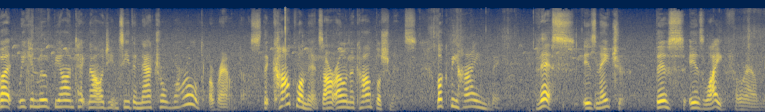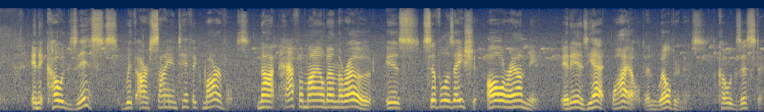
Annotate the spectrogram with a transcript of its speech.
But we can move beyond technology and see the natural world around us that complements our own accomplishments. Look behind me. This is nature. This is life around me. And it coexists with our scientific marvels. Not half a mile down the road is civilization. All around me, it is yet wild and wilderness coexisting.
